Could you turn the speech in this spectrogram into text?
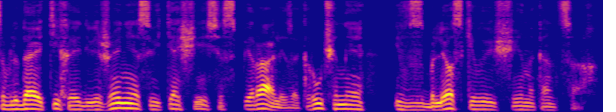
соблюдая тихое движение, светящиеся спирали, закрученные и взблескивающие на концах.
